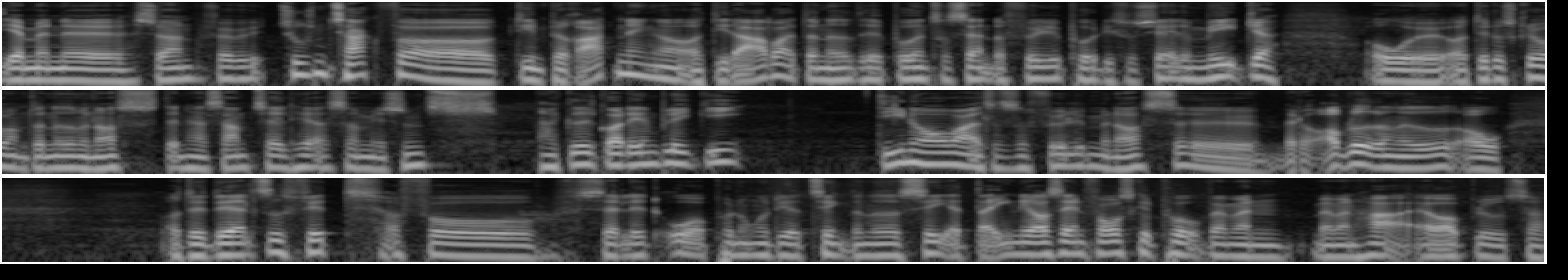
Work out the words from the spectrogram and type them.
Jamen øh, Søren Førby, tusind tak for dine beretninger og dit arbejde dernede. Det er både interessant at følge på de sociale medier, og, øh, og det du skriver om dernede, men også den her samtale her, som jeg synes har givet et godt indblik i dine overvejelser selvfølgelig, men også øh, hvad du har oplevet dernede, og, og det, det er altid fedt at få sat lidt ord på nogle af de her ting dernede, og se, at der egentlig også er en forskel på, hvad man, hvad man har af oplevelser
